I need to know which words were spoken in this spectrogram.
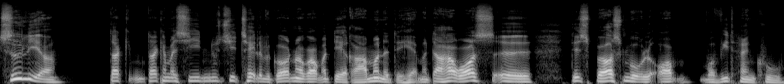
tidligere, der, der kan man sige, nu taler vi godt nok om, at det er rammerne det her, men der har jo også øh, det spørgsmål om, hvorvidt han kunne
